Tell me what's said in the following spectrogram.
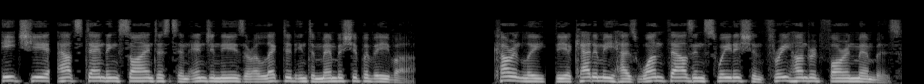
Each year, outstanding scientists and engineers are elected into membership of EVA. Currently, the Academy has 1,000 Swedish and 300 foreign members.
